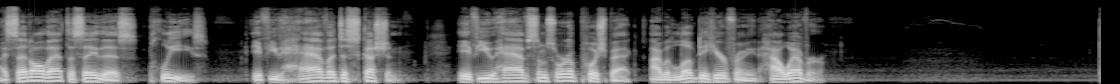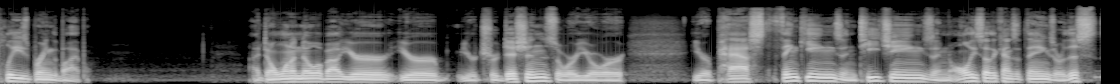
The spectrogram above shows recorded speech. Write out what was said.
I said all that to say this please if you have a discussion, if you have some sort of pushback, I would love to hear from you. However, please bring the Bible. I don't want to know about your your your traditions or your your past thinkings and teachings and all these other kinds of things, or this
